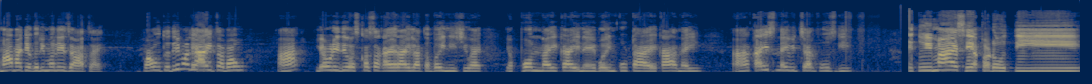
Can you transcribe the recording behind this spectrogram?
मामाच्या घरी मला जायचं आहे पाहू तर दे मला आईचा भाऊ. हा? एवढे दिवस कसा काय राहिला तर बहिणीशिवाय? फोन नाही काही नाही बहीण कुठं आहे का नाही? हा काहीच नाही विचारपूस घी ते तुम्ही मास होती.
